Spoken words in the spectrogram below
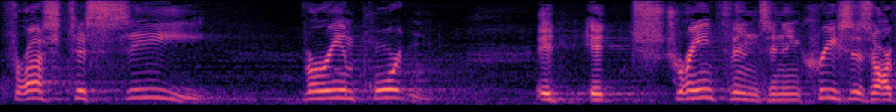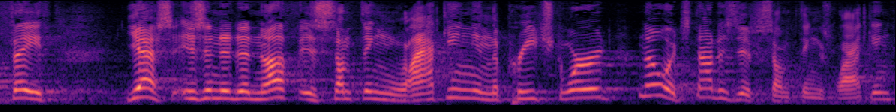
for us to see. Very important. It, it strengthens and increases our faith. Yes, isn't it enough? Is something lacking in the preached word? No, it's not as if something's lacking,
